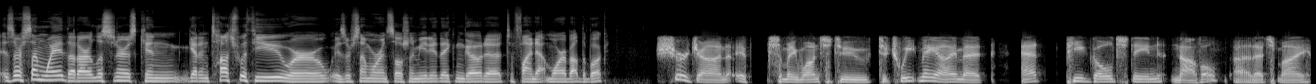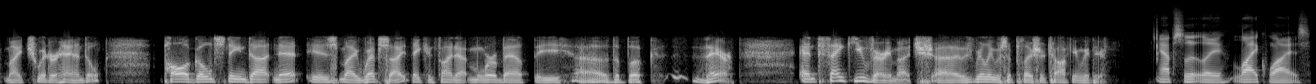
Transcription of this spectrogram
Is there some way that our listeners can get in touch with you, or is there somewhere in social media they can go to, to find out more about the book? Sure, John. If somebody wants to, to tweet me, I'm at, at P. Goldstein Novel. Uh, that's my, my Twitter handle. PaulGoldstein.net is my website. They can find out more about the, uh, the book there. And thank you very much. Uh, it really was a pleasure talking with you. Absolutely. Likewise.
